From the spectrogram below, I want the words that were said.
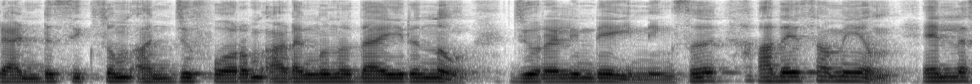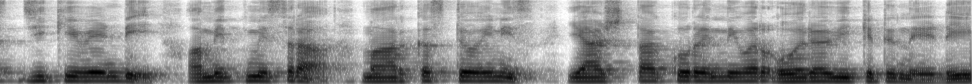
രണ്ട് സിക്സും അഞ്ച് ഫോറും അടങ്ങുന്നതായിരുന്നു ജുറലിന്റെ ഇന്നിങ്സ് അതേസമയം എൽ എസ് ജിക്ക് വേണ്ടി അമിത് മിശ്ര മാർക്കസ് ടോയിനിസ് യാഷ് താക്കൂർ എന്നിവർ ഓരോ വിക്കറ്റ് നേടി.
